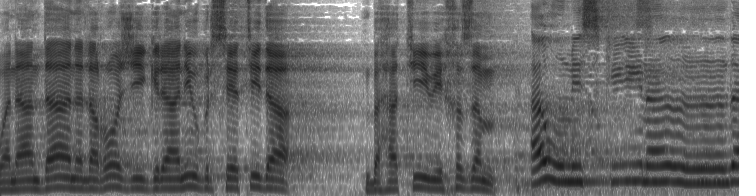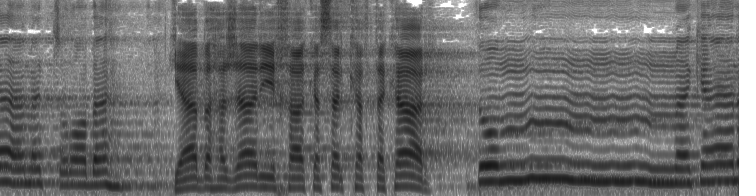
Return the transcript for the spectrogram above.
و ناندانە لە ڕۆژی گرانی و برسێتیدا بە هەتیوی خزم ئەو مسکینە دامەتڕۆبە یا بە هەژاری خاکەسەر کەفتەکار ثم كان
